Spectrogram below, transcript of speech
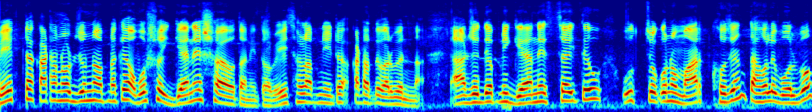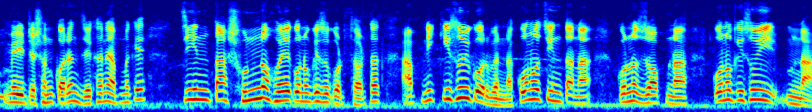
মেঘটা কাটানোর জন্য আপনাকে অবশ্যই জ্ঞানের সহায়তা নিতে হবে। এছাড়া আপনি এটা কাটাতে পারবেন না। আর যদি আপনি জ্ঞানের চাইতেও উচ্চ কোনো মার্ক খোঁজেন, তাহলে বলব মেডিটেশন করেন, যেখানে আপনাকে চিন্তা শূন্য হয়ে কোনো কিছু করতে হয়। অর্থাৎ আপনি কিছুই করবেন না। কোনো চিন্তা না, কোনো জব না, কোনো কিছুই না।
